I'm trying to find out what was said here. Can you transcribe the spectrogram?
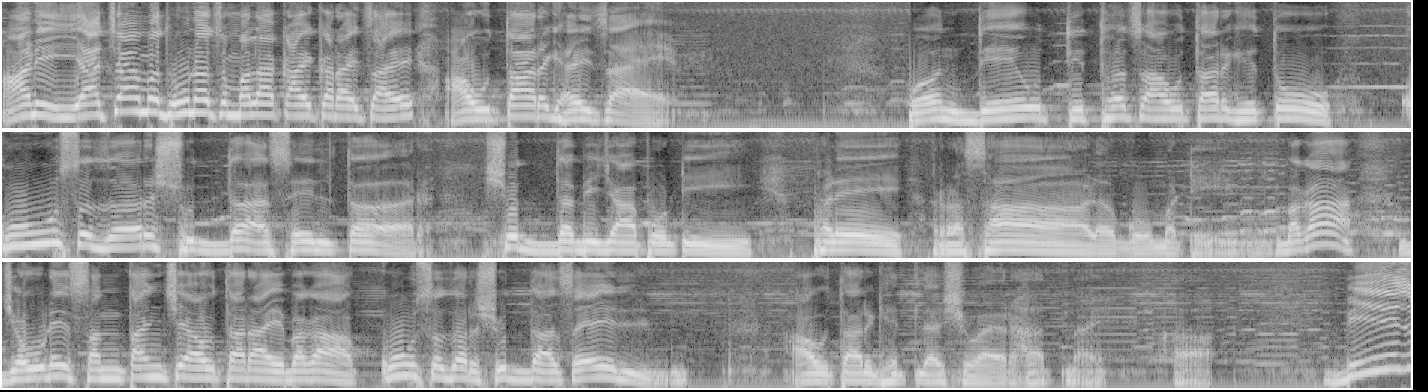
आणि याच्यामधूनच मला काय करायचं आहे? अवतार घ्यायचा आहे. पण देव तिथंच अवतार घेतो. कूस जर शुद्ध असेल तर शुद्ध बीजापोटी. फळे रसाळ गोमटी. बघा जेवढे संतांचे अवतार आहे बघा कूस जर शुद्ध असेल अवतार घेतल्याशिवाय राहत नाही. हा. बीज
